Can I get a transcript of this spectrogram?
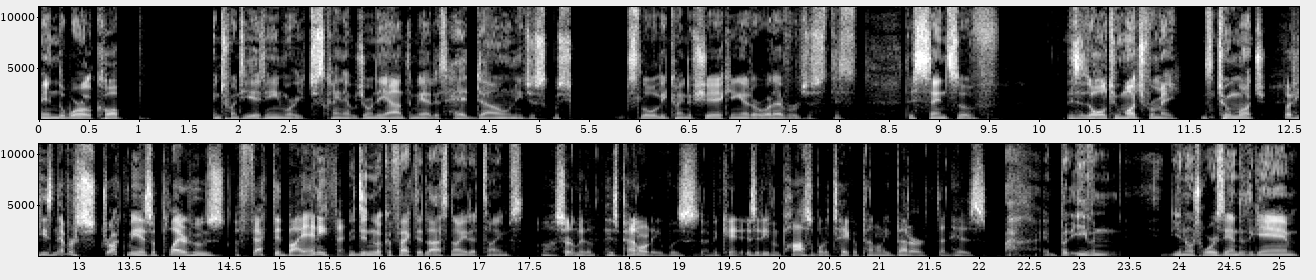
in the World Cup in 2018, where he just kind of during the anthem he had his head down. He just was slowly kind of shaking it or whatever. Just this this sense of this is all too much for me. It's too much. But he's never struck me as a player who's affected by anything. He didn't look affected last night at times. Uh, certainly, the, his penalty was. I mean, can, is it even possible to take a penalty better than his? but even you know towards the end of the game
